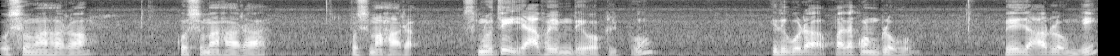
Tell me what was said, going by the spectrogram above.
కుసుమహార కుసుమహార కుసుమహార. స్మృతి యాభై ఎనిమిదవ క్లిప్పు. ఇది కూడా పదకొండులో పేజ్ ఆరులో ఉంది.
